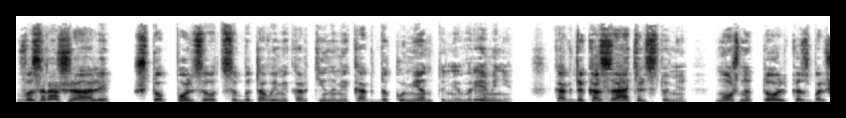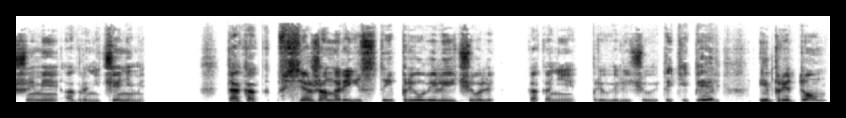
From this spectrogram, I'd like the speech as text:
возражали, что пользоваться бытовыми картинами как документами времени, как доказательствами можно только с большими ограничениями, так как все жанристы преувеличивали, как они преувеличивают и теперь, и при том,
